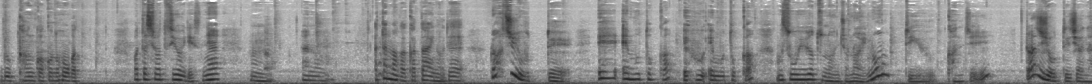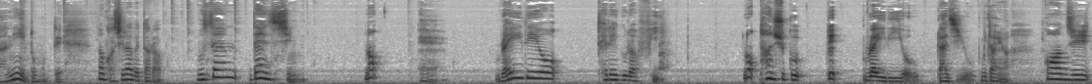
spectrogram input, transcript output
る感覚の方が私は強いですね。うん、あの頭が硬いのでラジオって AM とか？FM とか、まあ、そういうやつなんじゃないの？っていう感じ？ラジオってじゃあ何？と思って。なんか調べたら無線電信の、えー、ラディオテレグラフィーの短縮でラディオラジオみたいな感じ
